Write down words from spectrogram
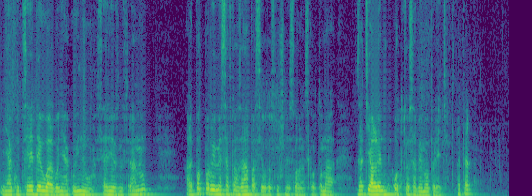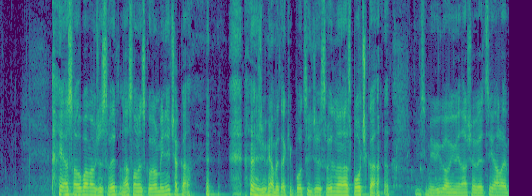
nejakú CDU alebo nejakú inú serióznu stranu, ale podporujeme sa v tom zápase o to slušné Slovensko. To má zatiaľ len od to sa viem oprieť. Peter? Ja sa obávam, že svet na Slovensku veľmi nečaká. že máme taký pocit, že svet na nás počká my si my vybavíme naše veci, ale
